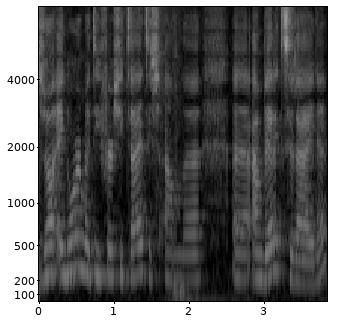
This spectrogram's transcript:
zo'n enorme diversiteit is aan, uh, aan werkterreinen.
